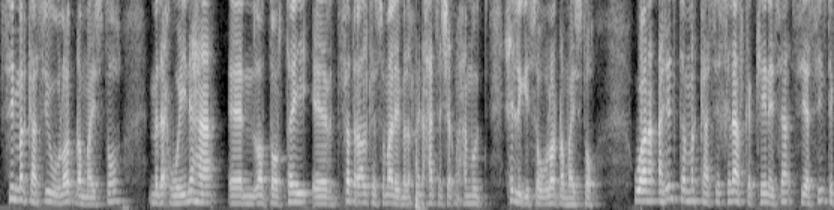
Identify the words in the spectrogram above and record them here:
Si markaasi uu la dhammaysto madaxweynaha la doortay ee federaalka soomaaliya madaxweyne xasan sheekh maxamuud xilligiisa uu la dhammaysto waana arinta markaasi khilaafka keenaysa siyaasiyiinta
